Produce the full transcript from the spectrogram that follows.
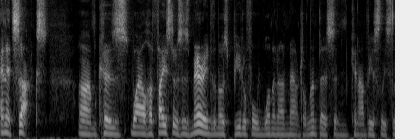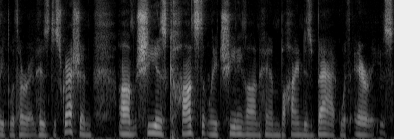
And it sucks. Because um, while Hephaestus is married to the most beautiful woman on Mount Olympus and can obviously sleep with her at his discretion, um, she is constantly cheating on him behind his back with Ares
